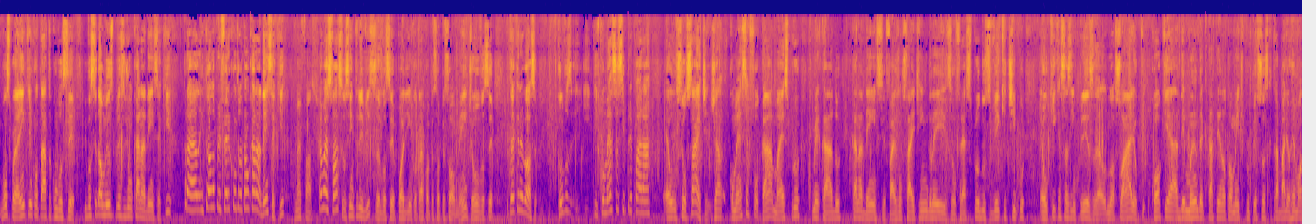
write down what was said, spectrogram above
vamos supor, ela entra em contato com você e você dá o mesmo preço de um canadense aqui para ela, então ela prefere contratar um canadense aqui. Mais fácil. É mais fácil, você entrevista, você pode encontrar com a pessoa pessoalmente, ou você. Então é que negócio. Quando você. E, e começa a se preparar. É, o seu site já comece a focar mais pro mercado canadense. Faz um site em inglês, oferece produtos, vê que tipo, é o que, que essas empresas, na sua área, qual que é a demanda que está tendo atualmente por pessoas que trabalham remotamente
